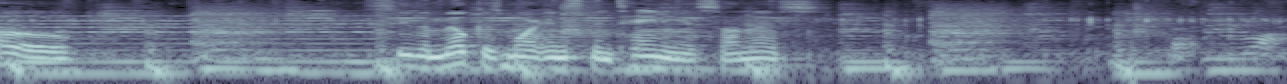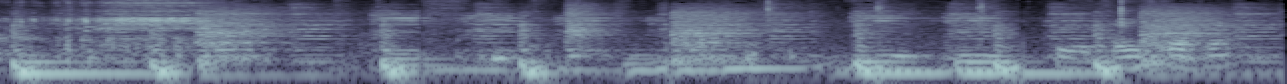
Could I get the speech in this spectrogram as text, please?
Oh. See, the milk is more instantaneous on this. it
